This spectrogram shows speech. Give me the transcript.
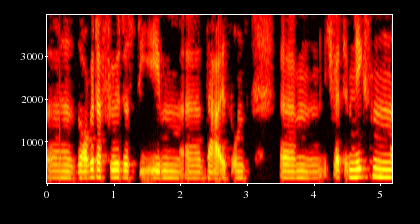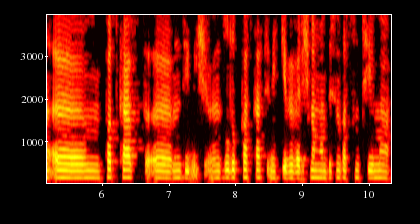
äh, sorge dafür, dass die eben äh, da ist. Und ähm, ich werde im nächsten ähm, Podcast, ähm, den ich, äh, Solo-Podcast, den ich gebe, werde ich noch mal ein bisschen was zum Thema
